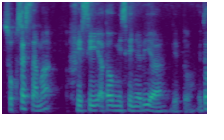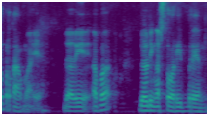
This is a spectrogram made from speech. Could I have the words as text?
sukses sama visi atau misinya dia gitu. Itu pertama ya. Dari apa? Building a story brand.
